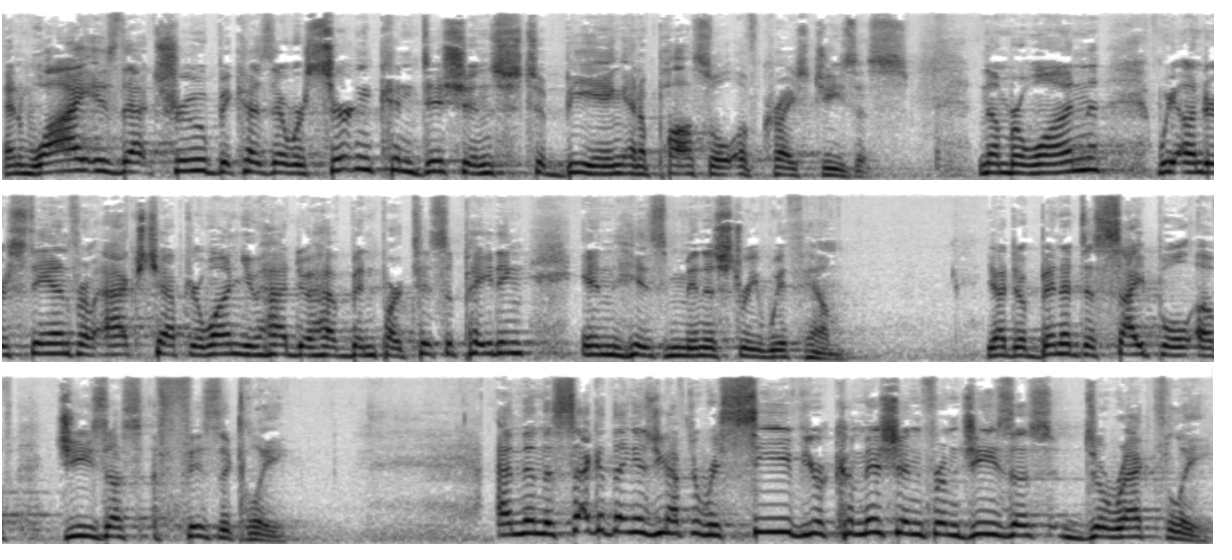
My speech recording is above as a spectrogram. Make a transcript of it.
And why is that true? Because there were certain conditions to being an apostle of Christ Jesus. Number one, we understand from Acts chapter 1, you had to have been participating in his ministry with him. You had to have been a disciple of Jesus physically. And then the second thing is you have to receive your commission from Jesus directly.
